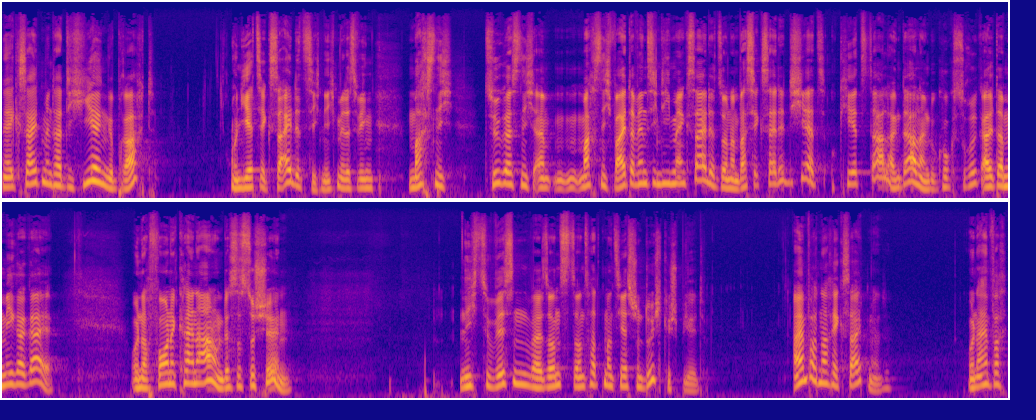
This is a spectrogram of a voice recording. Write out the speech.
Eine Excitement hat dich hierhin gebracht und jetzt excited sich nicht mehr. Deswegen mach's nicht zögerst nicht, mach's nicht weiter, wenn es dich nicht mehr excited, sondern was excited dich jetzt? Okay, jetzt da lang, da lang. Du guckst zurück, Alter, mega geil. Und nach vorne, keine Ahnung, das ist so schön. Nicht zu wissen, weil sonst, sonst hat man es ja schon durchgespielt. Einfach nach Excitement. Und einfach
